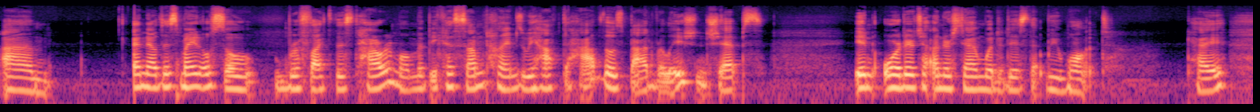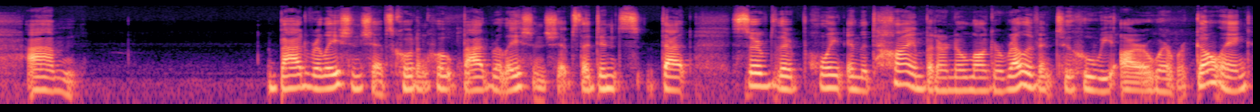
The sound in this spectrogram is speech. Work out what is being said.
Um, and now this might also reflect this tower moment because sometimes we have to have those bad relationships in order to understand what it is that we want. Okay? Um, bad relationships, quote unquote bad relationships that didn't that served their point in the time but are no longer relevant to who we are or where we're going,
